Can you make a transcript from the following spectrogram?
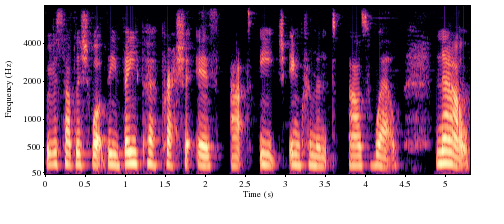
we've established what the vapour pressure is at each increment as well. Now,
